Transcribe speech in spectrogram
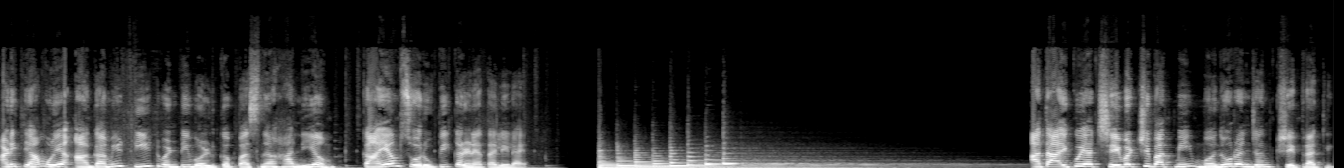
आणि त्यामुळे आगामी टी ट्वेंटी वर्ल्ड कप पासनं हा नियम कायमस्वरूपी करण्यात आलेला आहे. आता ऐकूयात शेवटची बातमी मनोरंजन क्षेत्रातली.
